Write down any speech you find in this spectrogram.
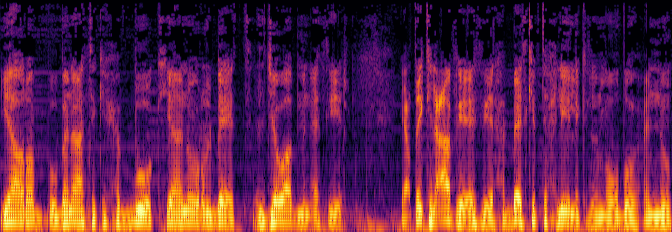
يا رب وبناتك يحبوك يا نور البيت، الجواب من أثير. يعطيك العافية يا أثير. حبيت كيف تحليلك للموضوع؟ إنه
